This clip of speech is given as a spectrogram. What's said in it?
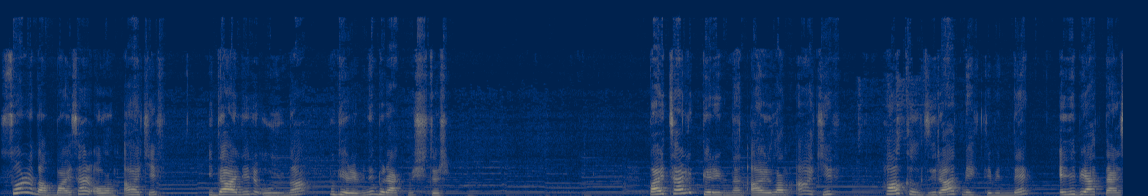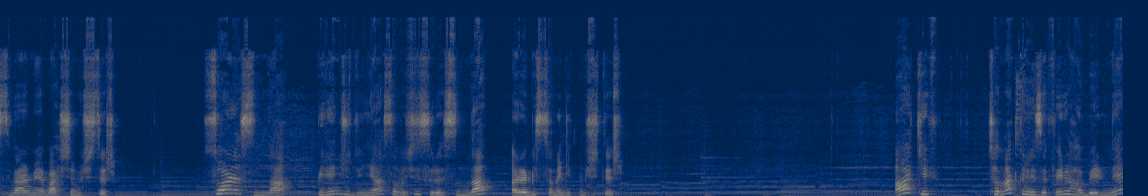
Sonradan baytar olan Akif, idealleri uğruna bu görevini bırakmıştır. Baytarlık görevinden ayrılan Akif, Halkalı Ziraat Mektebi'nde edebiyat dersi vermeye başlamıştır. Sonrasında Birinci Dünya Savaşı sırasında Arabistan'a gitmiştir. Akif, Çanakkale Zaferi haberini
